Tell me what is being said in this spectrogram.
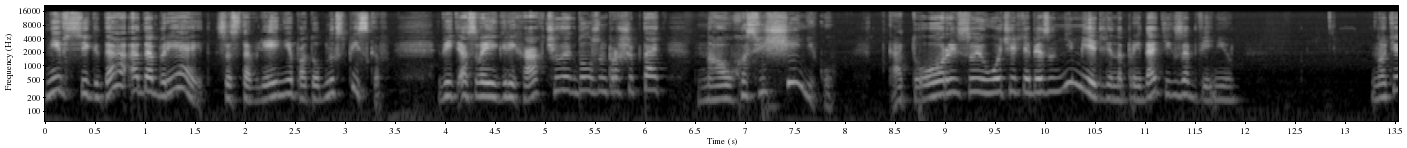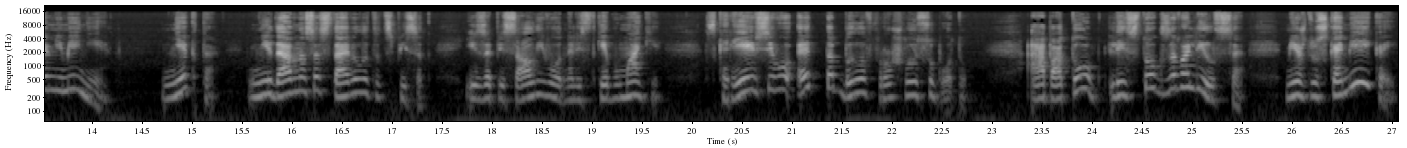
не всегда одобряет составление подобных списков, ведь о своих грехах человек должен прошептать на ухо священнику, который, в свою очередь, обязан немедленно предать их забвению. Но, тем не менее, некто недавно составил этот список и записал его на листке бумаги. Скорее всего, это было в прошлую субботу. А потом листок завалился между скамейкой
